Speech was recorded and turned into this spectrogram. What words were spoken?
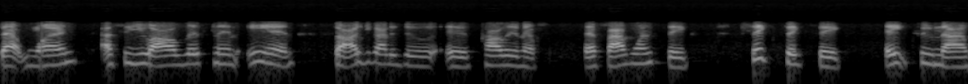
that one. I see you all listening in. So all you got to do is call in at at five one six six six six eight two nine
